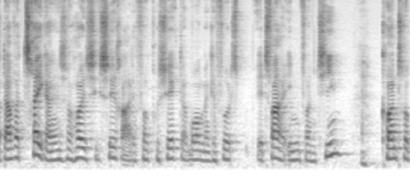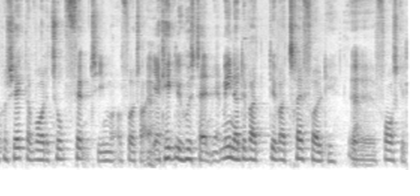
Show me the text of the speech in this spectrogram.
Og der var tre gange så høj succesrate for projekter, hvor man kan få et, et svar inden for en time, ja. kontra projekter, hvor det tog fem timer at få et svar. Ja. Jeg kan ikke lige huske tallene, men jeg mener, det var, det var trefoldig ja. øh, forskel.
